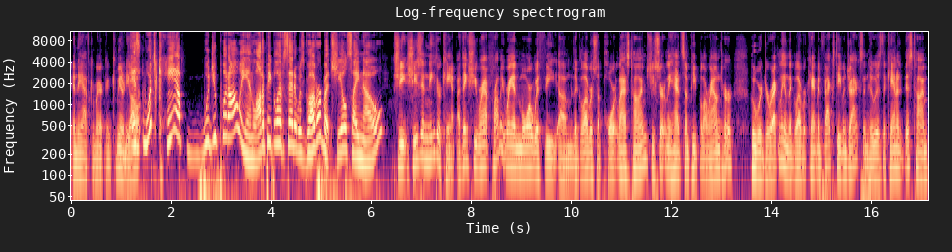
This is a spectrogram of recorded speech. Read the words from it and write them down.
in the African American community. Is which camp would you put Ollie in? A lot of people have said it was Glover, but she'll say no. She she's in neither camp. I think she ran, probably ran more with the um, the Glover support last time. She certainly had some people around her who were directly in the Glover camp. In fact, Steven Jackson, who is the candidate this time,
